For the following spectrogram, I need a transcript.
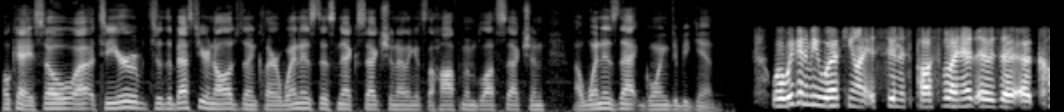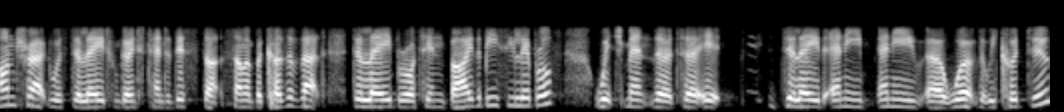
Okay, so uh, to your to the best of your knowledge, then Claire, when is this next section? I think it's the Hoffman Bluff section. Uh, when is that going to begin? Well, we're going to be working on it as soon as possible. I know there was a, a contract was delayed from going to tender this summer because of that delay brought in by the BC Liberals, which meant that uh, it delayed any any uh, work that we could do.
